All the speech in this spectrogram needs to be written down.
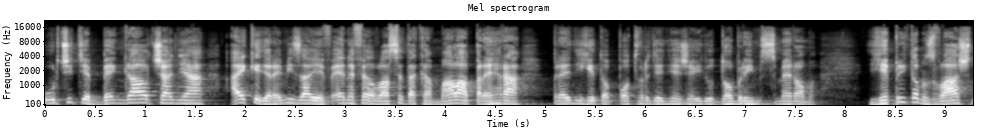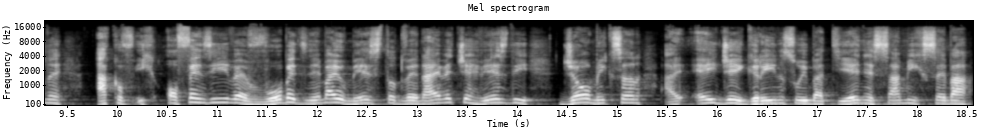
určite Bengálčania, aj keď remiza je v NFL vlastne taká malá prehra, pre nich je to potvrdenie, že idú dobrým smerom. Je pritom zvláštne, ako v ich ofenzíve vôbec nemajú miesto dve najväčšie hviezdy Joe Mixon aj AJ Green sú iba tiene samých seba.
